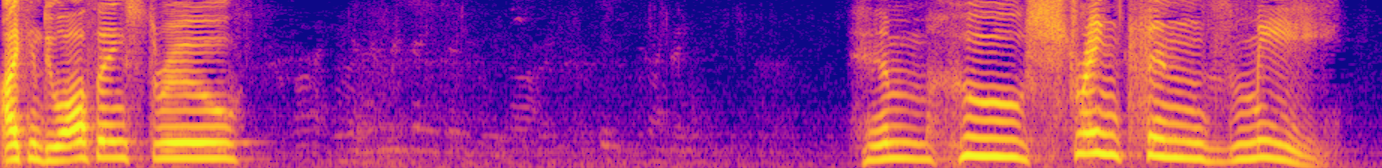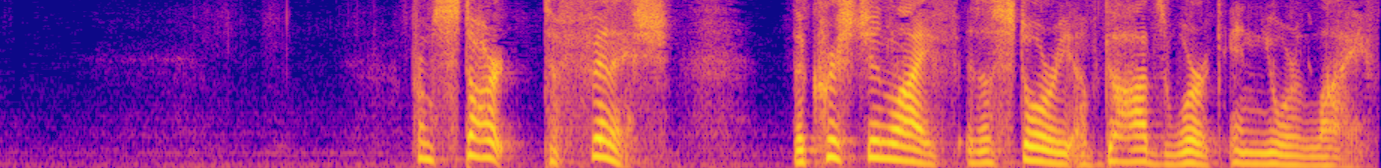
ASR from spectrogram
I can do all things through him who strengthens me. From start to finish, the Christian life is a story of God's work in your life.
